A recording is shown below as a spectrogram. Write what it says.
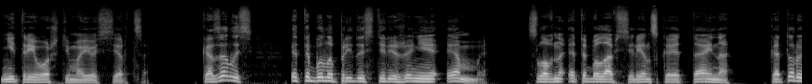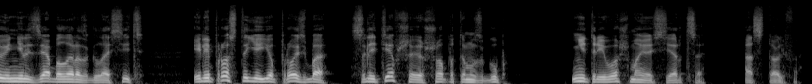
«Не тревожьте мое сердце». Казалось, это было предостережение Эммы, словно это была вселенская тайна, которую нельзя было разгласить, или просто ее просьба, слетевшая шепотом с губ. «Не тревожь мое сердце, Астольфа».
